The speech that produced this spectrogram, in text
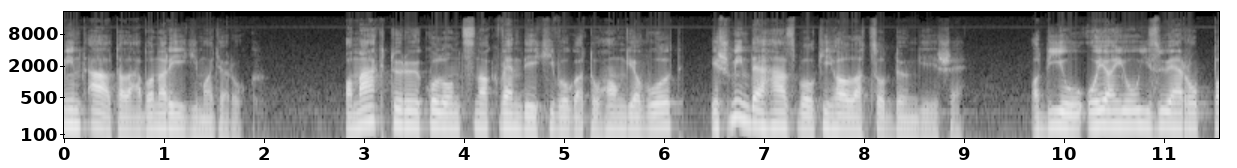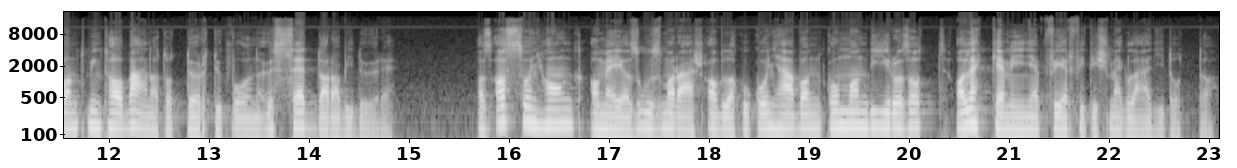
mint általában a régi magyarok. A mágtörő koloncnak vendéghivogató hangja volt, és minden házból kihallatszott döngése. A dió olyan jó ízűen roppant, mintha a bánatot törtük volna össze darabidőre. Az asszonyhang, amely az úzmarás ablakú konyhában kommandírozott, a legkeményebb férfit is meglágyította.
